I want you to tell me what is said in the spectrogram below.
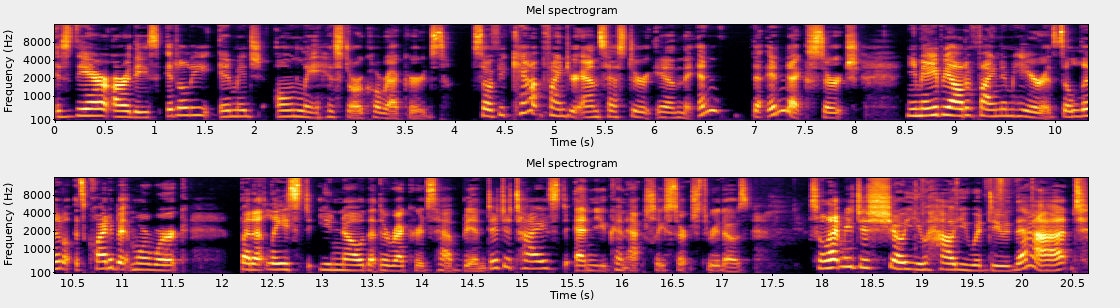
is there are these Italy image only historical records. So if you can't find your ancestor in the, in, the index search, you may be able to find them here. It's a little, it's quite a bit more work, but at least you know that the records have been digitized and you can actually search through those. So let me just show you how you would do that.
